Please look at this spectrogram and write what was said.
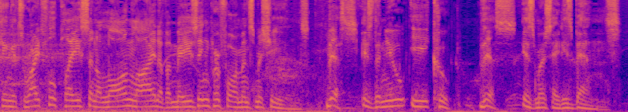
taking its rightful place in a long line of amazing performance machines. This is the new E-Coupe. This is Mercedes-Benz.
